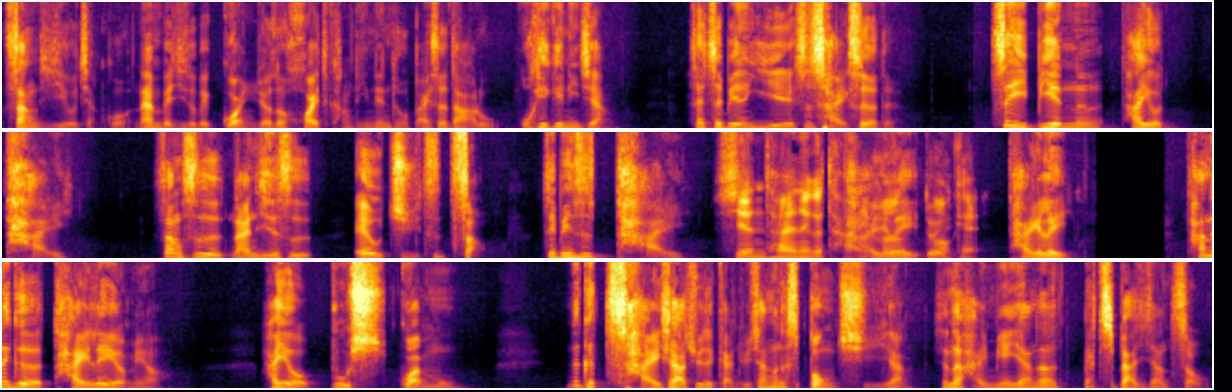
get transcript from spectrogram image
上集有讲过，南北极都被冠以叫做 White Continental 白色大陆。我可以跟你讲，在这边也是彩色的。这边呢，它有台。上次南极的是 Algae 是藻，这边是苔，仙苔那个苔类，对，OK，苔类。它那个苔类有没有？还有 Bush 灌木，那个踩下去的感觉像那个 sponge 一样，像那海绵一样，那吧唧吧唧这样走。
